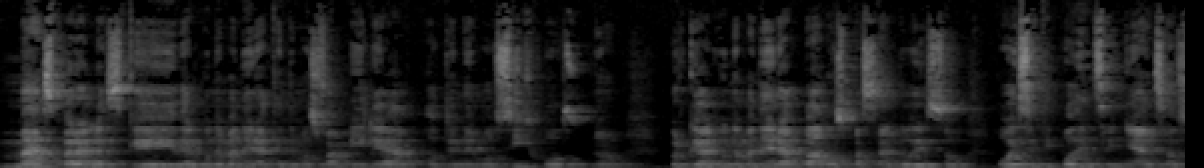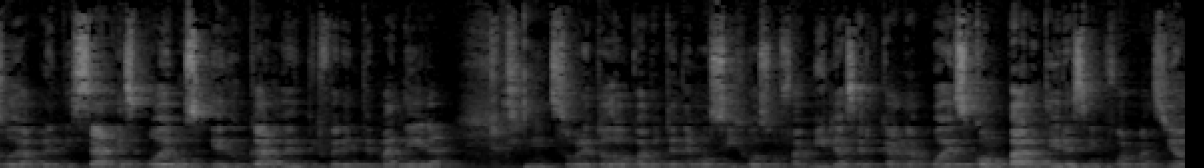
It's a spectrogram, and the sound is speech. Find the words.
más para las que de alguna manera tenemos familia o tenemos hijos, ¿no? Porque de alguna manera vamos pasando eso o ese tipo de enseñanzas o de aprendizajes, podemos educar de diferente manera sobre todo cuando tenemos hijos o familia cercana, puedes compartir esa información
